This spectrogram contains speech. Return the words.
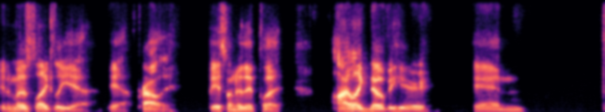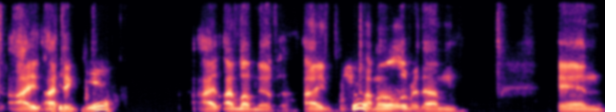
The most likely, yeah, yeah, probably based on who they play. I like Nova here, and I I, I think yeah, I I love Nova. I sure. I'm all over them, and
